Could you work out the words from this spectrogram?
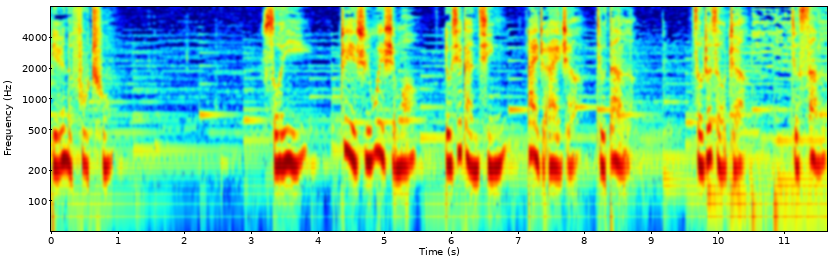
别人的付出。所以，这也是为什么有些感情。爱着爱着就淡了，走着走着就散了。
